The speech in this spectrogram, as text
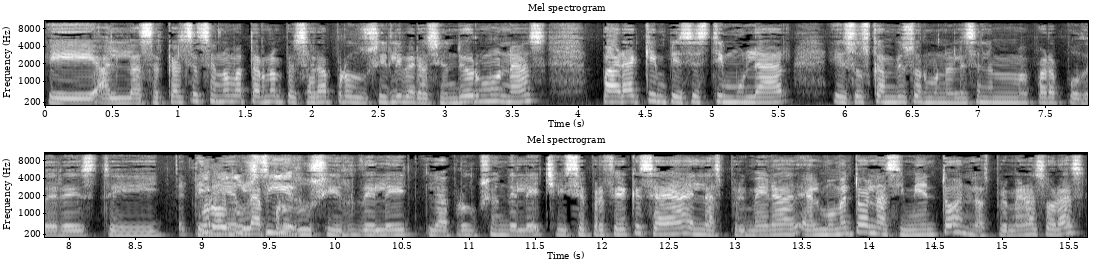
eh, al acercarse al seno materno, empezar a producir liberación de hormonas para que empiece a estimular esos cambios hormonales en la mamá para poder este, tener la, producir de la producción de leche. Y se prefiere que sea en las primeras, al momento del nacimiento, en las primeras horas,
